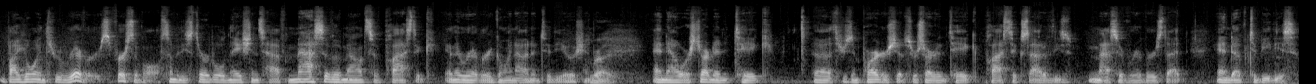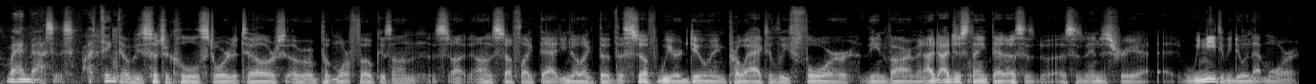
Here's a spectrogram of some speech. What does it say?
by going through rivers. First of all, some of these third world nations have massive amounts of plastic in the river going out into the ocean. Right. And now we're starting to take uh, through some partnerships, we're starting to take plastics out of these massive rivers that end up to be these land masses. I think that would be such a cool story to tell, or, or put more focus on on stuff like that. You know, like the, the stuff we are doing proactively for the environment. I, I just think that us as us as an industry, uh, we need to be doing that more.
